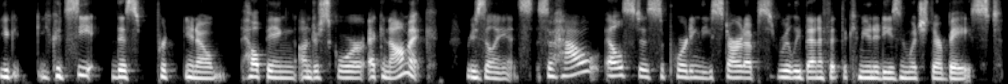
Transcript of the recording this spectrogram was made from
you you could see this, you know, helping underscore economic resilience. So how else does supporting these startups really benefit the communities in which they're based?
